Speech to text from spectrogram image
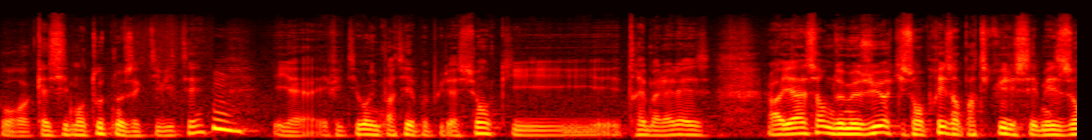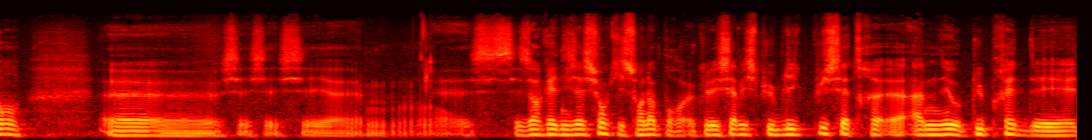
pour quasiment toutes nos activités. Hmm. Il y a effectivement une partie de la population qui est très mal à l'aise. Alors il y a un certain nombre de mesures qui sont prises, en particulier ces maisons euh, euh, ces, organisations qui sont là pour que les services publics puissent être euh, amenés au plus près des,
